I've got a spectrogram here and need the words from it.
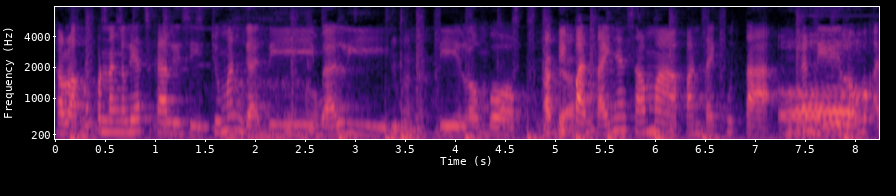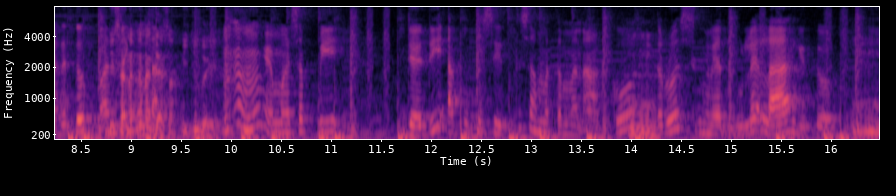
Kalau aku pernah ngelihat sekali sih, cuman nggak di Bali. Di mana? Di Lombok. Tapi Ada. pantainya sama, Pantai Kuta. Kan di Oh. Lombok ada tuh pantai Di sana kan agak sepi juga ya. Mm-mm, emang sepi. Jadi aku ke situ sama teman aku, Mm. terus ngeliat bule lah gitu. Mm.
